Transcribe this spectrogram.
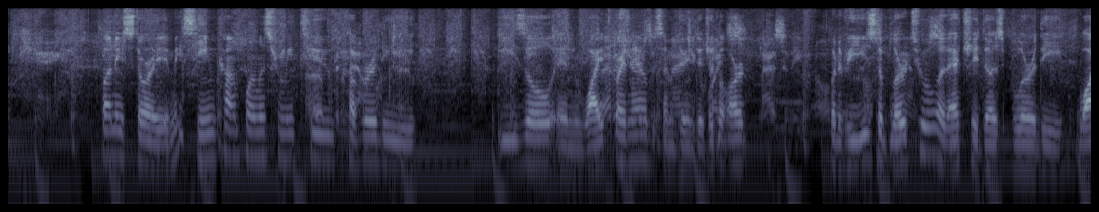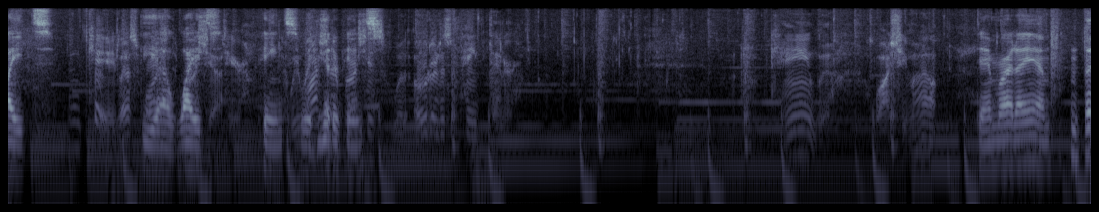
Okay. Funny story. It may seem kind of pointless for me to cover the easel in white right now because I'm doing digital art. nice and even all But if you use the blur tool, it actually does blur the white Okay, the, uh, white paints with the other paints. With odorless paint thinner. Okay, we'll wash him out. Damn right I am.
